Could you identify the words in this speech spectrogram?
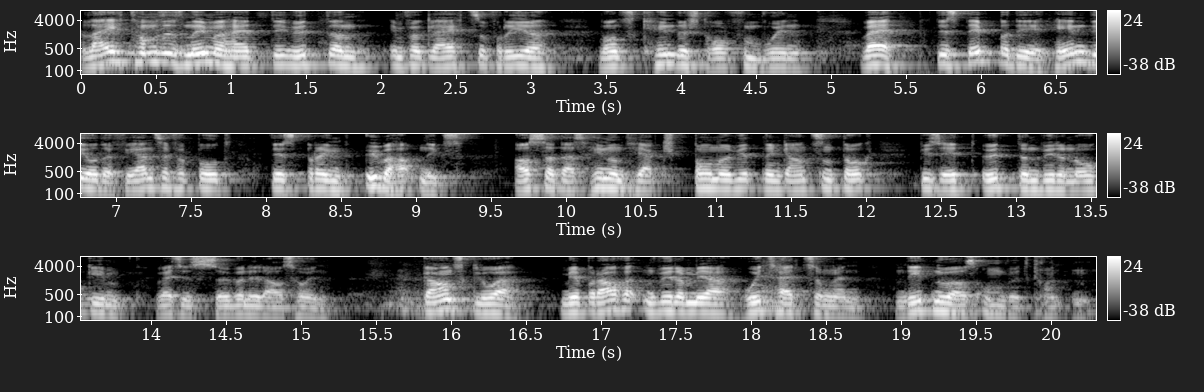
leicht haben sie es nicht mehr heute, die Eltern, im Vergleich zu früher, wenn sie Kinder strafen wollen. Weil das depperte Handy- oder Fernsehverbot, das bringt überhaupt nichts. Außer dass hin und her gesponnen wird den ganzen Tag, bis die Eltern wieder nachgeben, weil sie es selber nicht ausholen. Ganz klar, wir brauchten wieder mehr Holzheizungen, nicht nur aus Umweltgründen.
